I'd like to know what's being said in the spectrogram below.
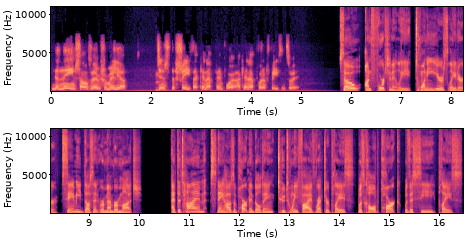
The name sounds very familiar. Hmm. Just the face, I cannot pinpoint. I cannot put a face into it. So, unfortunately, 20 years later, Sammy doesn't remember much. At the time, Sneha's apartment building, 225 Rector Place, was called Park with a C Place.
